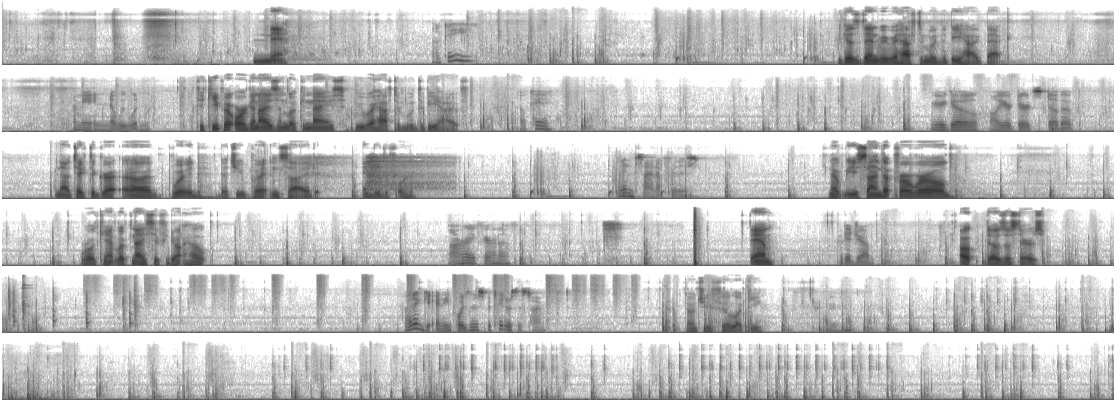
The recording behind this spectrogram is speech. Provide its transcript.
Nah. Okay. Because then we would have to move the beehive back. I mean, no, we wouldn't. To keep it organized and looking nice, we would have to move the beehive. Okay. Here you go. All your dirt's dug up. Now take the uh, wood that you put inside and do the floor. I didn't sign up for this. Nope, you signed up for a world. World can't look nice if you don't help. Alright, fair enough. Damn. Good job. Oh, those are stairs. I didn't get any poisonous potatoes this time. Don't you feel lucky? hmm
